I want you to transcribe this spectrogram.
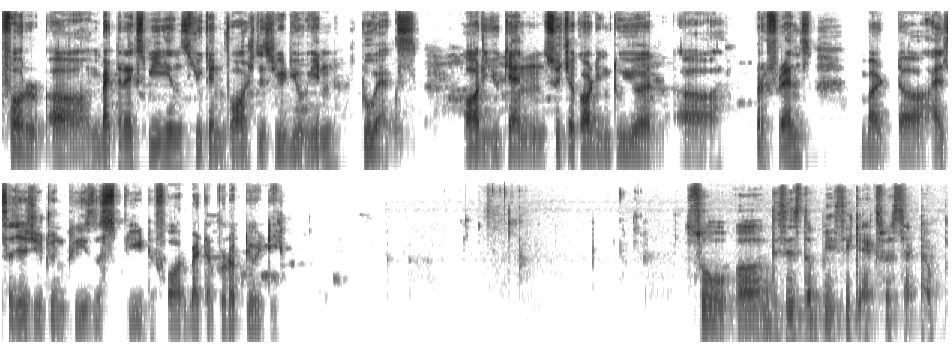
for uh, better experience you can watch this video in 2x or you can switch according to your uh, preference. But uh, i'll suggest you to increase the speed for better productivity so uh, this is the basic express setup.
